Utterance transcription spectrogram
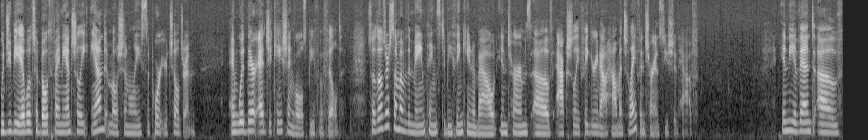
Would you be able to both financially and emotionally support your children? And would their education goals be fulfilled? So, those are some of the main things to be thinking about in terms of actually figuring out how much life insurance you should have. In the event of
